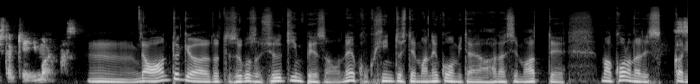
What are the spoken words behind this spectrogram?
した経緯もあります。うん。だあの時は、だってそれこそ習近平さんをね、国賓として招こうみたいな話もあって、まあコロナですっかり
